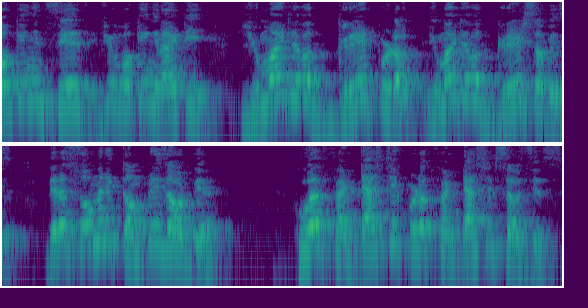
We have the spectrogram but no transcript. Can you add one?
working in sales if you working in IT you might have great product you might have great service there are so many companies out there who have product fantastic services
